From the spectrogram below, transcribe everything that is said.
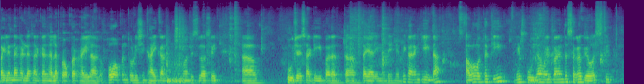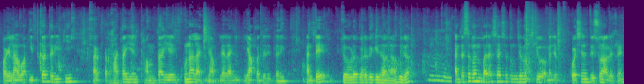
पहिल्यांदा घडल्यासारख्या झाल्या प्रॉपर राहायला आलो. हो आपण थोडीशी घाई करताना दिसलो असेल. पूजेसाठी परत तयारीमध्ये हे ते कारण की एकदा हवं होतं की हे पूजा होईपर्यंत सगळं व्यवस्थित व्हायला हवं इतकं तरी की राहता येईल थांबता येईल कुणालाही आपल्यालाही या पद्धतीत तरी. आणि ते तेवढं बऱ्यापैकी झालं हा पूजा? आणि तसं पण बऱ्याचशा अशा तुमचे पण म्हणजे क्वेश्चन दिसून आले फ्रेंड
